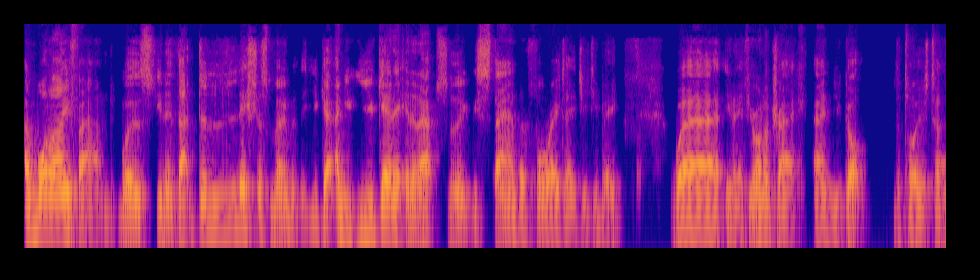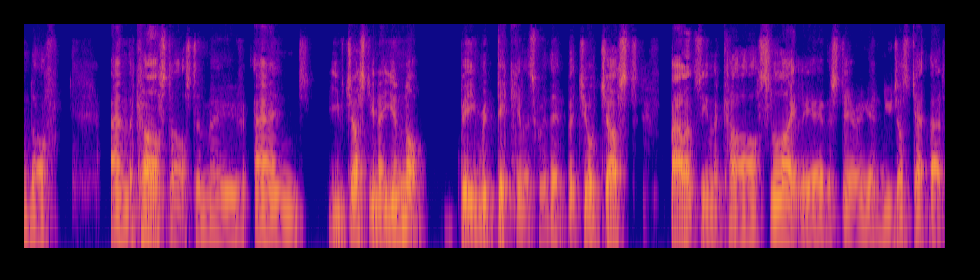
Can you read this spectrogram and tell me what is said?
and what I found was, you know, that delicious moment that you get, and you you get it in an absolutely standard 488 GTB, where you know if you're on a track and you've got the toys turned off, and the car starts to move, and you've just, you know, you're not being ridiculous with it, but you're just balancing the car slightly oversteering, it and you just get that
